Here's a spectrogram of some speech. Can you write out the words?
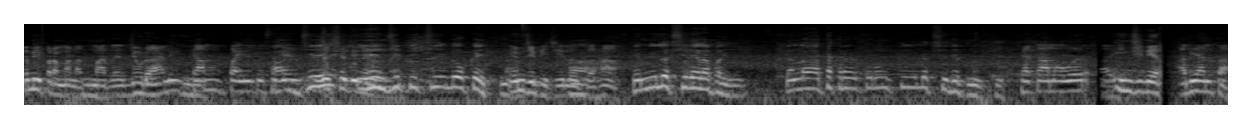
कमी प्रमाणात मारलेलं जेवढं आणि काम पाहिजे तसं एनजीपीची लोक आहेत एमजीपीची लोक हा. त्यांनी लक्ष द्यायला पाहिजे. त्यांना तक्रार करून ती लक्ष देत नव्हती. ह्या कामावर इंजिनियर अभियंता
